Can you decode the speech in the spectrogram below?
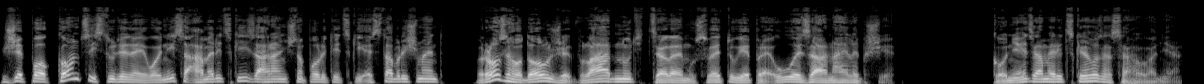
že po konci studenej vojny sa americký zahranično-politický establishment rozhodol, že vládnuť celému svetu je pre USA najlepšie. Koniec amerického zasahovania.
